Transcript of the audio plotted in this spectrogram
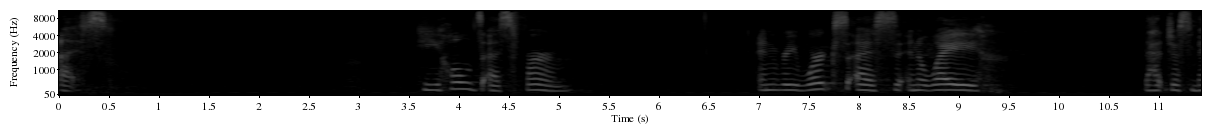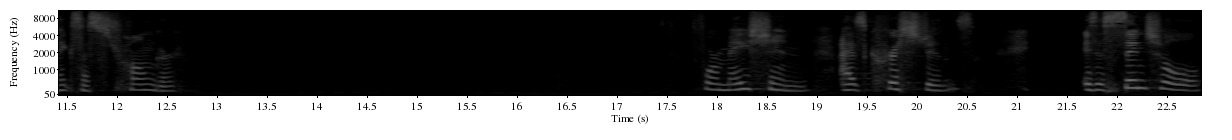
us, He holds us firm and reworks us in a way that just makes us stronger. Formation as Christians is essential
